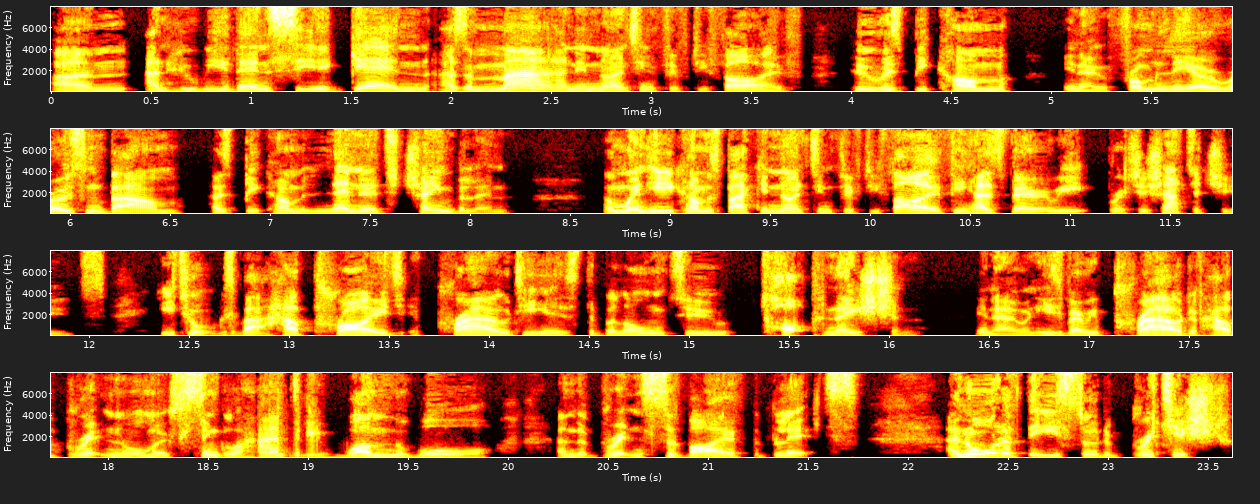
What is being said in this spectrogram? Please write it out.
um, and who we then see again as a man in 1955, who has become, you know, from Leo Rosenbaum, has become Leonard Chamberlain. And when he comes back in 1955, he has very British attitudes. He talks about how pride, proud he is to belong to top nation, you know, and he's very proud of how Britain almost single-handedly won the war and that Britain survived the Blitz. And all of these sort of British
